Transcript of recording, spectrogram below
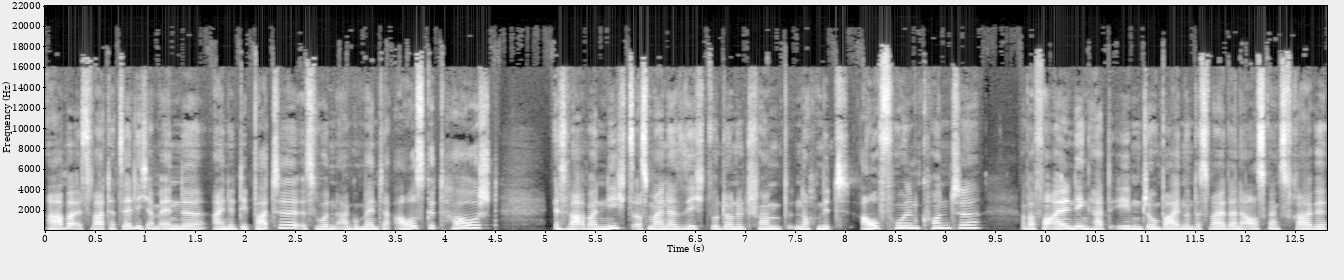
Aber es war tatsächlich am Ende eine Debatte. Es wurden Argumente ausgetauscht. Es war aber nichts aus meiner Sicht, wo Donald Trump noch mit aufholen konnte. Aber vor allen Dingen hat eben Joe Biden, und das war ja deine Ausgangsfrage,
